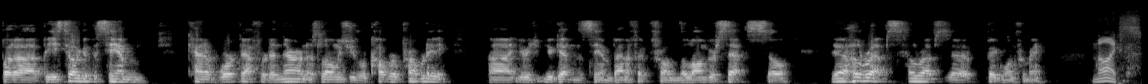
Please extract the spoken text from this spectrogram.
But, uh, but you still get the same kind of work effort in there. And as long as you recover properly, uh, you're, you're getting the same benefit from the longer sets. So yeah, hill reps, hill reps is a big one for me. Nice.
